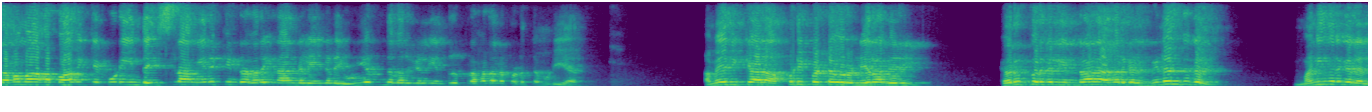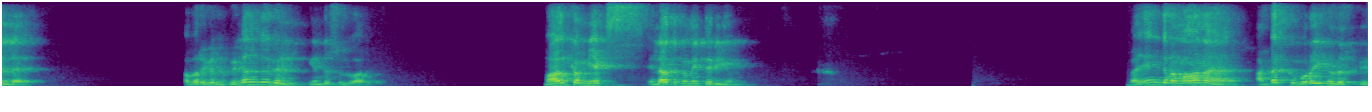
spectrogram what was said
சமமாக பாவிக்கக்கூடிய இந்த இஸ்லாம் இருக்கின்ற வரை நாங்கள் எங்களை உயர்ந்தவர்கள் என்று பிரகடனப்படுத்த முடியாது. அமெரிக்கால அப்படிப்பட்ட ஒரு நிறவெறி கருப்பர்கள் என்றால் அவர்கள் விலங்குகள். மனிதர்கள் அல்ல அவர்கள் விலங்குகள் என்று சொல்வார்கள். மால்கம் எக்ஸ் எல்லாத்துக்குமே தெரியும். பயங்கரமான அடக்குமுறைகளுக்கு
